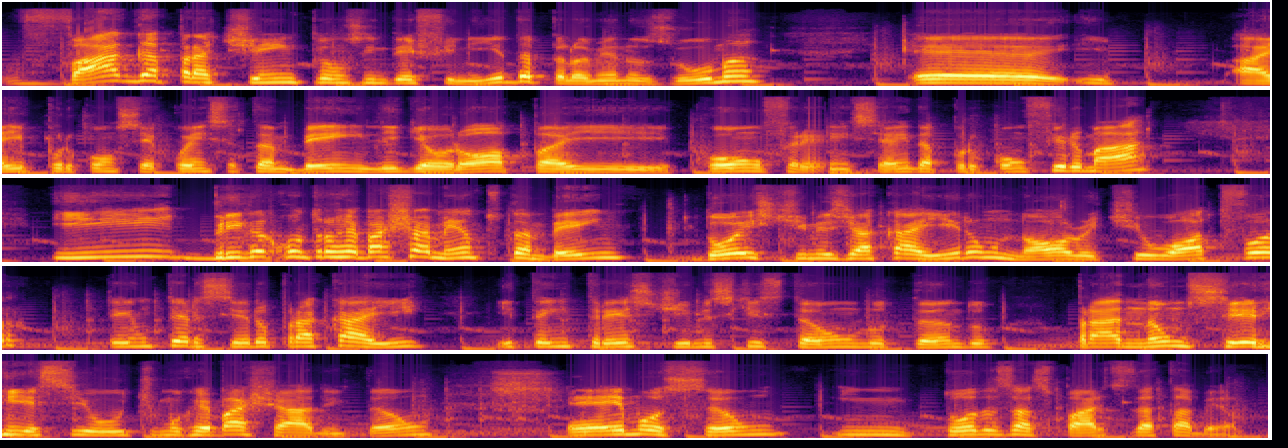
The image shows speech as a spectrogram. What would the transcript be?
vaga para Champions indefinida, pelo menos uma, é, e aí por consequência também Liga Europa e Conference ainda por confirmar, e briga contra o rebaixamento também. Dois times já caíram, Norwich e Watford, tem um terceiro para cair e tem três times que estão lutando para não serem esse último rebaixado. Então, é emoção em todas as partes da tabela.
